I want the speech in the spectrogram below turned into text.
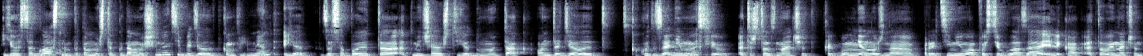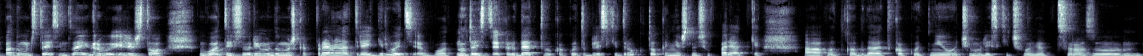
Я согласна, потому что когда мужчина тебе делает комплимент, я за собой это отмечаю, что я думаю, так, он это делает с какой-то задней мыслью. Это что значит? Как бы мне нужно пройти мимо, опустив глаза, или как? А то иначе он подумает, что я с ним заигрываю, или что? Вот, и все время думаешь, как правильно отреагировать. Вот. Ну, то есть, когда это твой какой-то близкий друг, то, конечно, все в порядке. А вот когда это какой-то не очень близкий человек, сразу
